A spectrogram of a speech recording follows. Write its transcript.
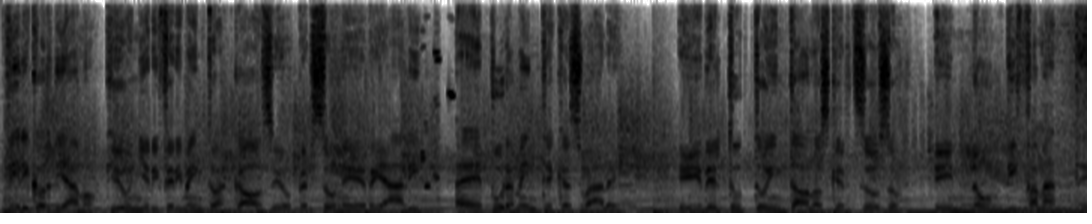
Vi ricordiamo che ogni riferimento a cose o persone reali è puramente casuale e del tutto in tono scherzoso e non diffamante.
